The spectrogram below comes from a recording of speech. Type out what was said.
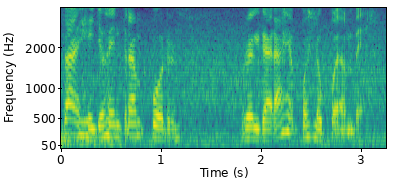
¿sabes? Ellos entran por, por el garaje, pues lo puedan ver.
